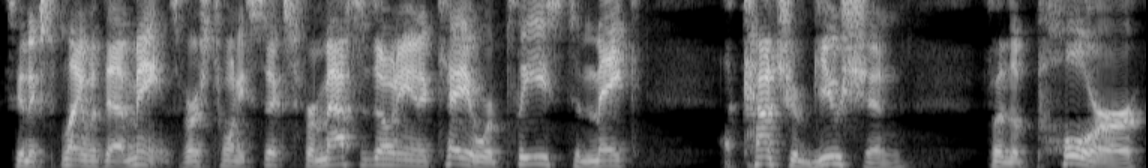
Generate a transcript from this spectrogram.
He's going to explain what that means. Verse 26 For Macedonia and Achaia were pleased to make a contribution for the poor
